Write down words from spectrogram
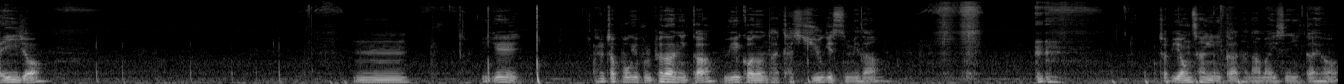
A죠. 음, 이게 살짝 보기 불편하니까 위에 거는 다, 다시 지우겠습니다. 어차피 영상이니까 다 남아 있으니까요.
